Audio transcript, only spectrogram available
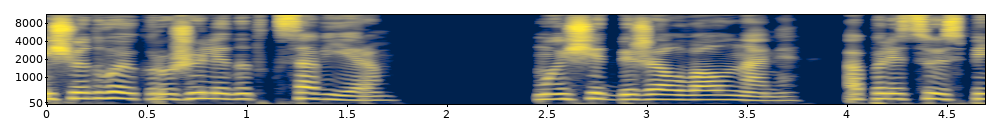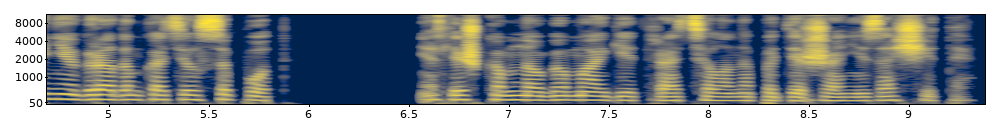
Еще двое кружили над Ксавьером. Мой щит бежал волнами, а по лицу и спине градом катился пот. Я слишком много магии тратила на поддержание защиты.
